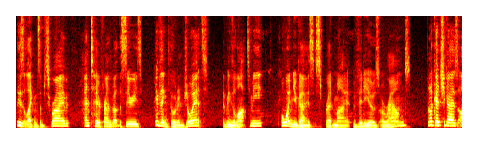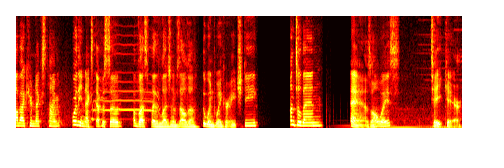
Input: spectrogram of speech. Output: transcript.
please like and subscribe, and tell your friends about the series if you think they would enjoy it. It means a lot to me when you guys spread my videos around. And I'll catch you guys all back here next time for the next episode of Let's Play The Legend of Zelda The Wind Waker HD. Until then, as always, take care.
